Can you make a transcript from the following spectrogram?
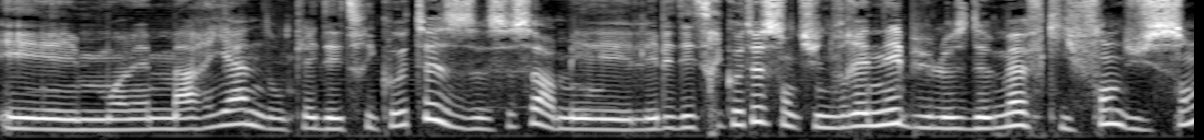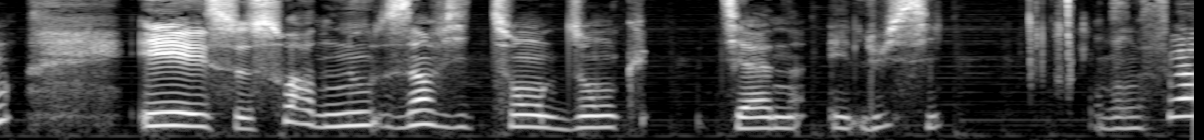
Et moi-même Marianne, donc les détricoteuses ce soir. Mais les détricoteuses sont une vraie nébuleuse de meufs qui font du son. Et ce soir, nous invitons donc Diane et Lucie. Bonsoir.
